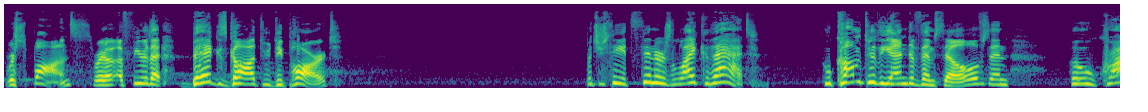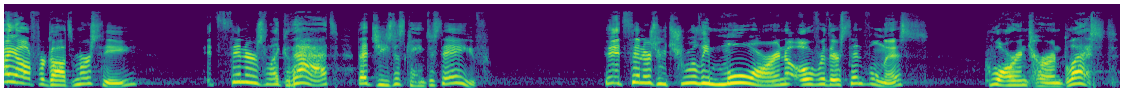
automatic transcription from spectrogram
response, right? A fear that begs God to depart. But you see, it's sinners like that who come to the end of themselves and who cry out for God's mercy it's sinners like that that Jesus came to save. It's sinners who truly mourn over their sinfulness who are in turn blessed.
